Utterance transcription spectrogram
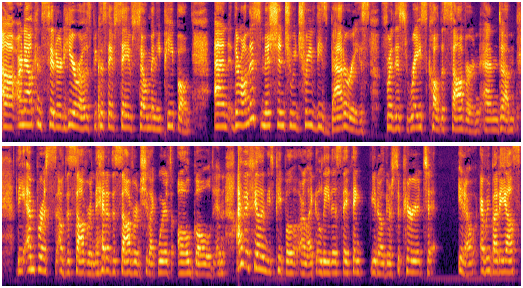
uh, are now considered heroes because they've saved so many people. And they're on this mission to retrieve these batteries for this race called the Sovereign. And um, the Empress of the Sovereign, the head of the Sovereign, she like wears all gold. And I have a feeling these people are like elitists. They think, you know, they're superior to you know, everybody else.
